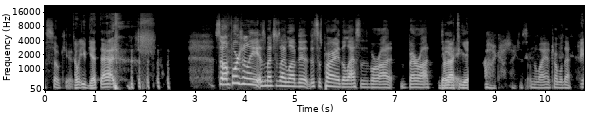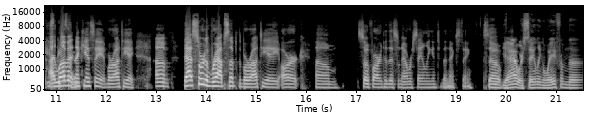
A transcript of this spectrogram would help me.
so cute. Don't you get that? So unfortunately, as much as I loved it, this is probably the last of the Barat Barat. Baratie. Oh my gosh, I just don't know why I had trouble with that. I love it, and I can't say it. Baratie. Um, that sort of wraps up the Baratie arc. Um, so far into this, so now we're sailing into the next thing. So Yeah, we're sailing away from the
